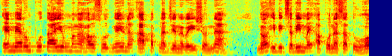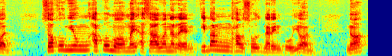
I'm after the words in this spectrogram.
Eh meron po tayong mga household ngayon na apat na generation na. No? Ibig sabihin may apo na sa tuhod. So kung yung apo mo may asawa na rin, ibang household na rin po 'yon, no?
